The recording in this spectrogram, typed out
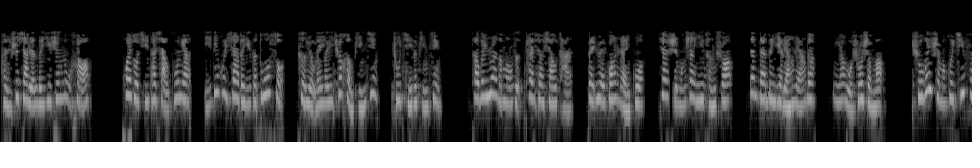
很是吓人的一声怒吼。换做其他小姑娘，一定会吓得一个哆嗦。可柳微微却很平静，出奇的平静。她微弱的眸子看向萧谈，被月光染过，像是蒙上一层霜，淡淡的也凉凉的。你要我说什么？说为什么会欺负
